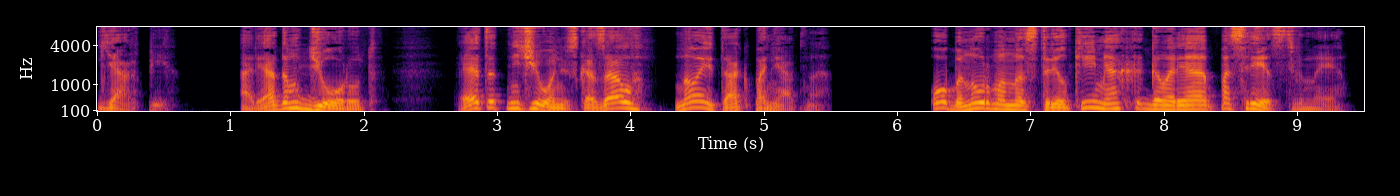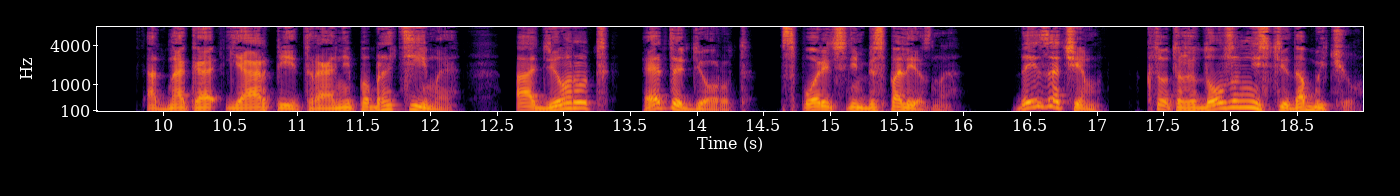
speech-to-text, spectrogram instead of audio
Ярпи. А рядом Дерут. Этот ничего не сказал, но и так понятно. Оба Нурмана стрелки, мягко говоря, посредственные. Однако Ярпи и Трани побратимы, а Дерут это Дерут. Спорить с ним бесполезно. Да и зачем? Кто-то же должен нести добычу.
